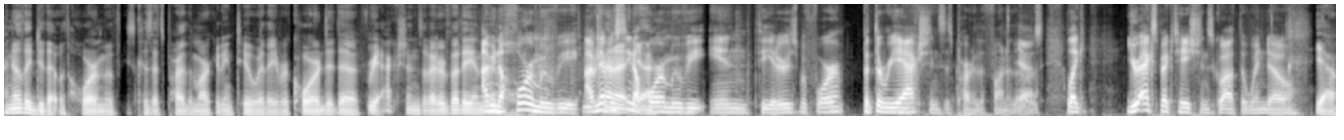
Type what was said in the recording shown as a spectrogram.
I know they do that with horror movies because that's part of the marketing too, where they record the reactions of everybody. And I mean, a horror movie. I've never kinda- seen a yeah. horror movie in theaters before, but the reactions is part of the fun of Yeah. those. Like your expectations go out the window. yeah,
